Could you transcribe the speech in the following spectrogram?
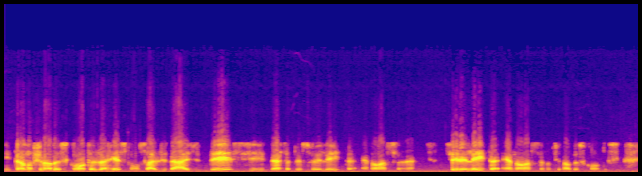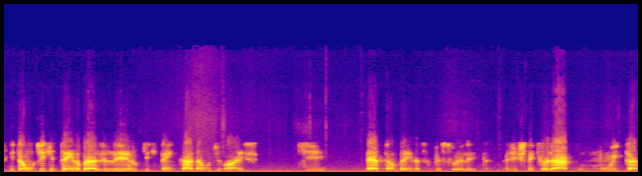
Então, no final das contas, a responsabilidade desse, dessa pessoa eleita é nossa, né? Ser eleita é nossa, no final das contas. Então, o que, que tem no brasileiro, o que, que tem em cada um de nós que é também dessa pessoa eleita? A gente tem que olhar com muita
